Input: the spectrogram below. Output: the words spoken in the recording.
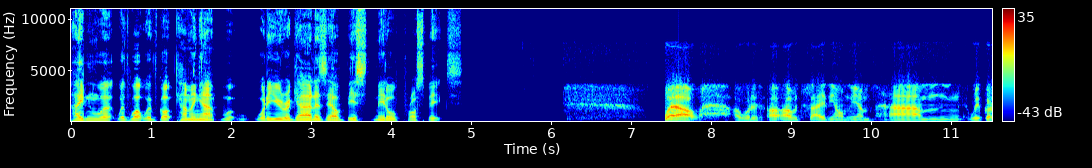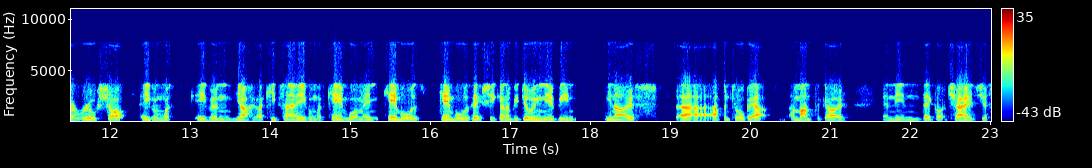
Hayden, with what we've got coming up, what do you regard as our best medal prospects? Well, I would have, I would say the Omnium. Um, we've got a real shot, even with even you know I keep saying even with Campbell. I mean Campbell was Campbell was actually going to be doing the event, you know, uh, up until about a month ago, and then that got changed just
